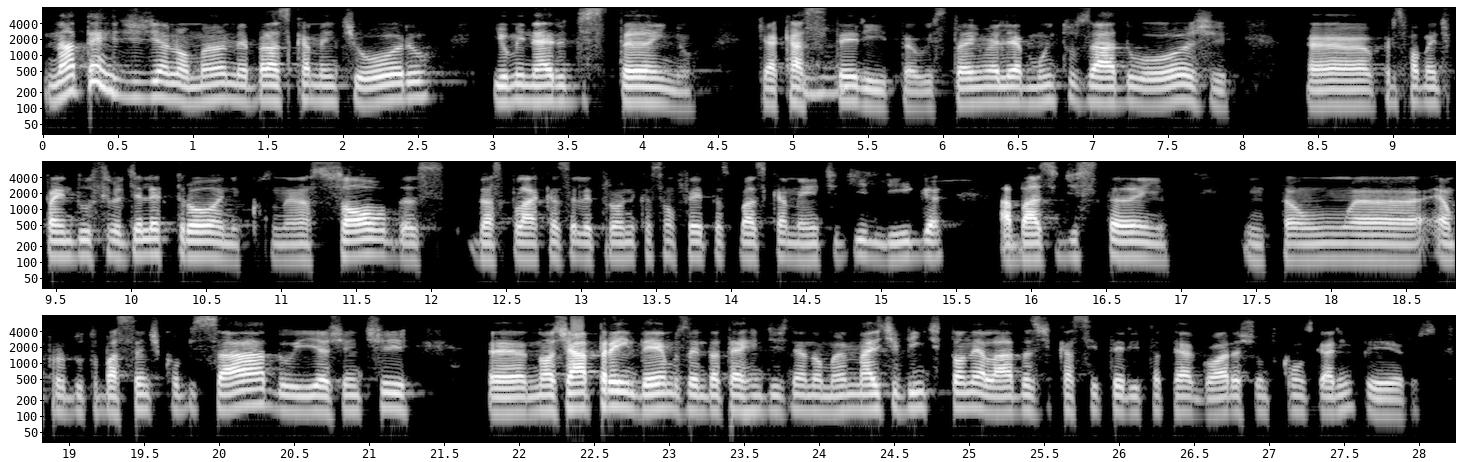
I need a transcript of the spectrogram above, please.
Na terra de Yanomami é basicamente ouro e o minério de estanho, que é a casterita. Uhum. O estanho ele é muito usado hoje, uh, principalmente para a indústria de eletrônicos. Né? As soldas das placas eletrônicas são feitas basicamente de liga à base de estanho. Então, uh, é um produto bastante cobiçado e a gente é, nós já aprendemos dentro da terra indígena Yanomami mais de 20 toneladas de cassiterita até agora, junto com os garimpeiros.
